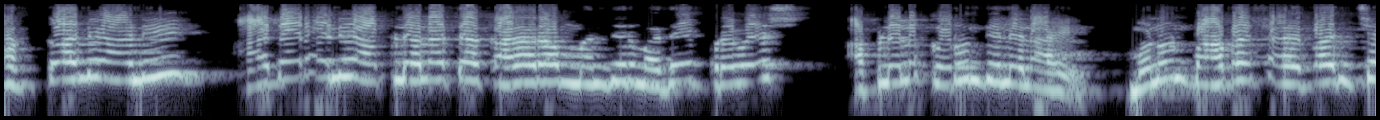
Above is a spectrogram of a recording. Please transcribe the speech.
हक्काने आणि आदराने आपल्याला त्या काळाराम मंदिरमध्ये प्रवेश आपल्याला करून दिलेला आहे. म्हणून बाबासाहेबांचे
